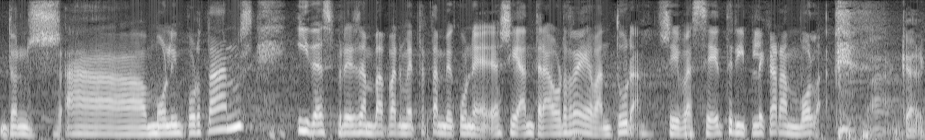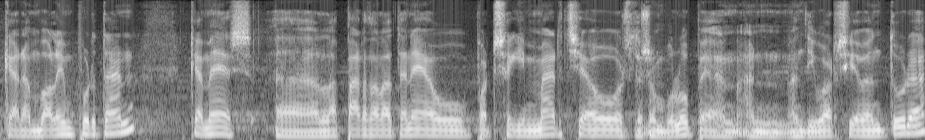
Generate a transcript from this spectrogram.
doncs, uh, molt importants i després em va permetre també conèixer, o sigui, entrar a Ordre i Aventura, o sigui, va ser triple carambola. Ah, car carambola important, que més eh, la part de l'Ateneu pot seguir en marxa o es desenvolupa en, en, en divorci i aventura,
